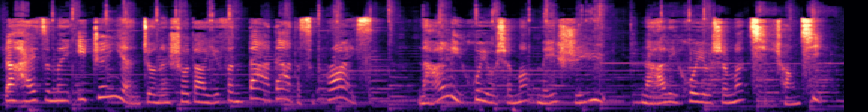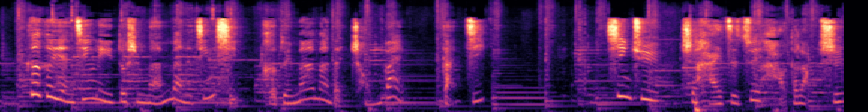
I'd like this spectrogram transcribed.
让孩子们一睁眼就能收到一份大大的 surprise。哪里会有什么没食欲？哪里会有什么起床气？个个眼睛里都是满满的惊喜和对妈妈的崇拜、感激。兴趣是孩子最好的老师。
